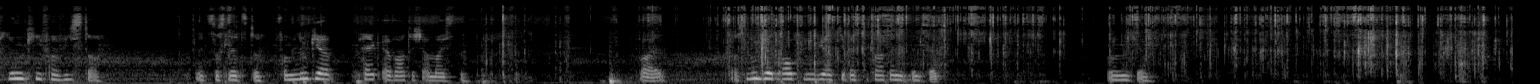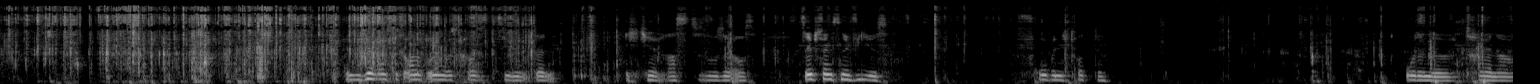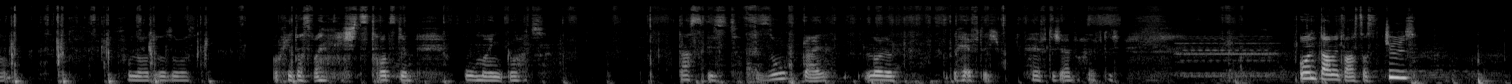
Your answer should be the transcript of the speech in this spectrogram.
Flunkiefer Vista. Jetzt das letzte. Vom Lugia Pack erwarte ich am meisten. Weil das Lugia drauf, Lugia ist die beste Karte in dem Set. Und ja. Wir hier raus jetzt auch noch irgendwas krasses ziehen, dann ich raste so sehr aus. Selbst wenn es eine Wie ist. Froh bin ich trotzdem. Oder eine Trainer Full oder sowas. Okay, das war nichts. Trotzdem. Oh mein Gott. Das ist so geil. Leute, heftig. Heftig, einfach heftig. Und damit war's das. Tschüss.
